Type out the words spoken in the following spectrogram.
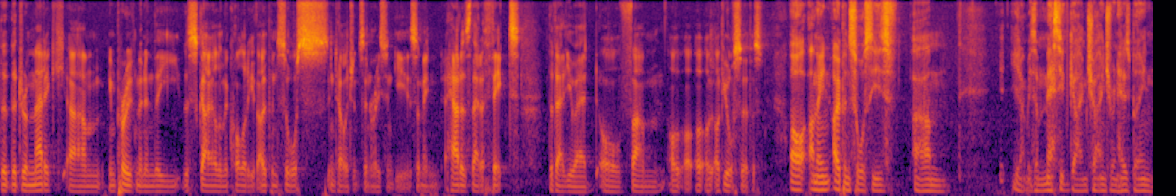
the, the dramatic um, improvement in the, the scale and the quality of open source intelligence in recent years? I mean, how does that affect the value add of, um, of, of, your service? Oh, I mean, open source is, um, you know, is a massive game changer and has been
